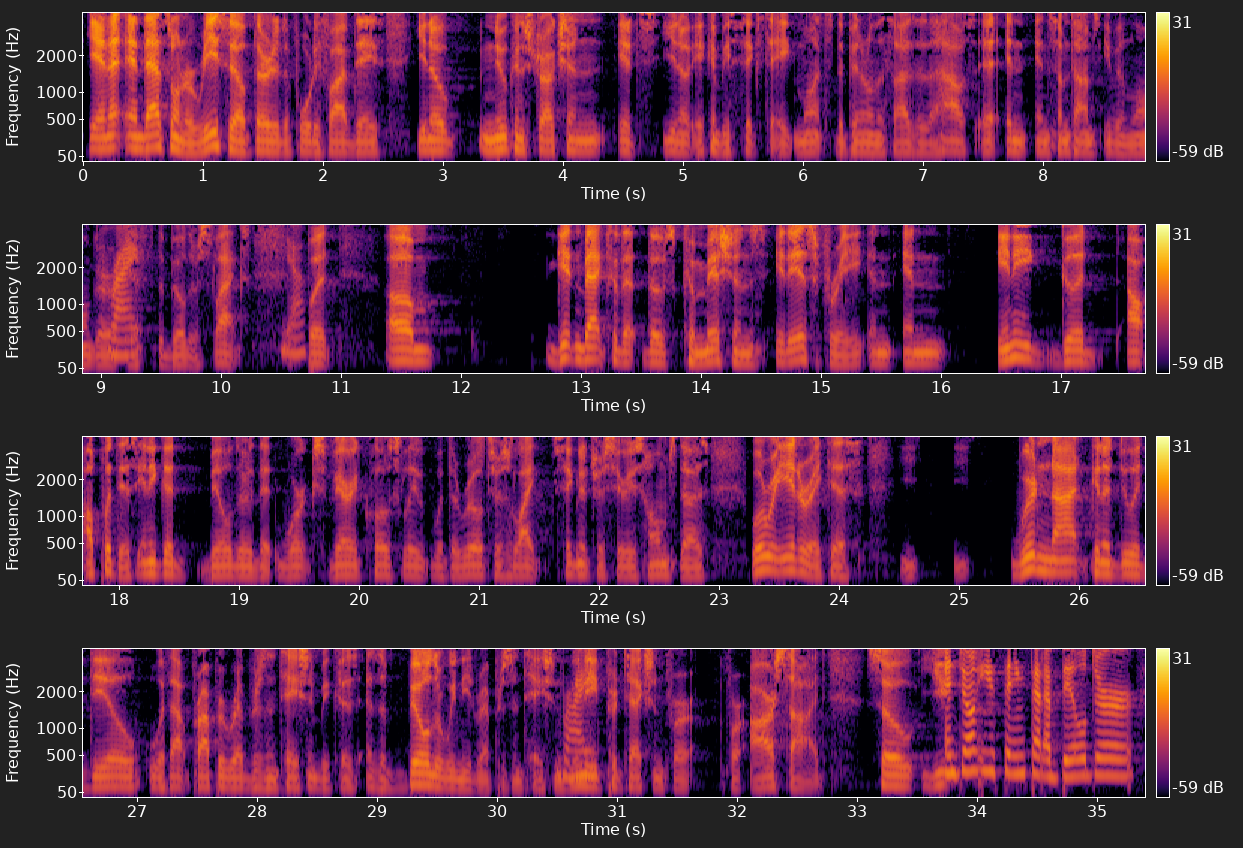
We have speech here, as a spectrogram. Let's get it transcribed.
Yeah, and, that, and that's on a resale, thirty to forty-five days. You know, new construction, it's you know it can be six to eight months depending on the size of the house, and and sometimes even longer Right. if the builder slacks. Yeah. But um, getting back to the, those commissions, it is free, and and any good, I'll, I'll put this, any good builder that works very closely with the realtors like Signature Series Homes does, will reiterate this. We're not going to do a deal without proper representation because as a builder, we need representation. Right. We need protection for, for our side. So you, And don't you think that a builder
